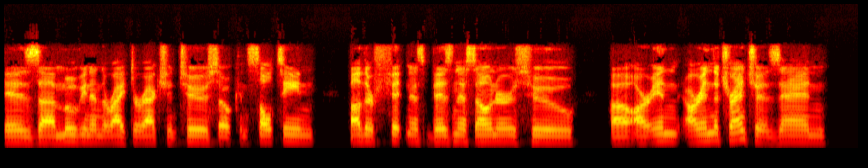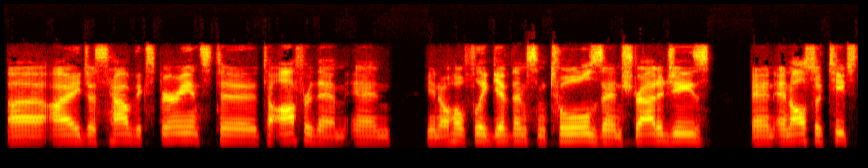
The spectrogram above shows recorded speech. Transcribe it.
is uh, moving in the right direction too. So consulting other fitness business owners who uh, are in are in the trenches, and uh, I just have experience to to offer them and you know, hopefully give them some tools and strategies and, and also teach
